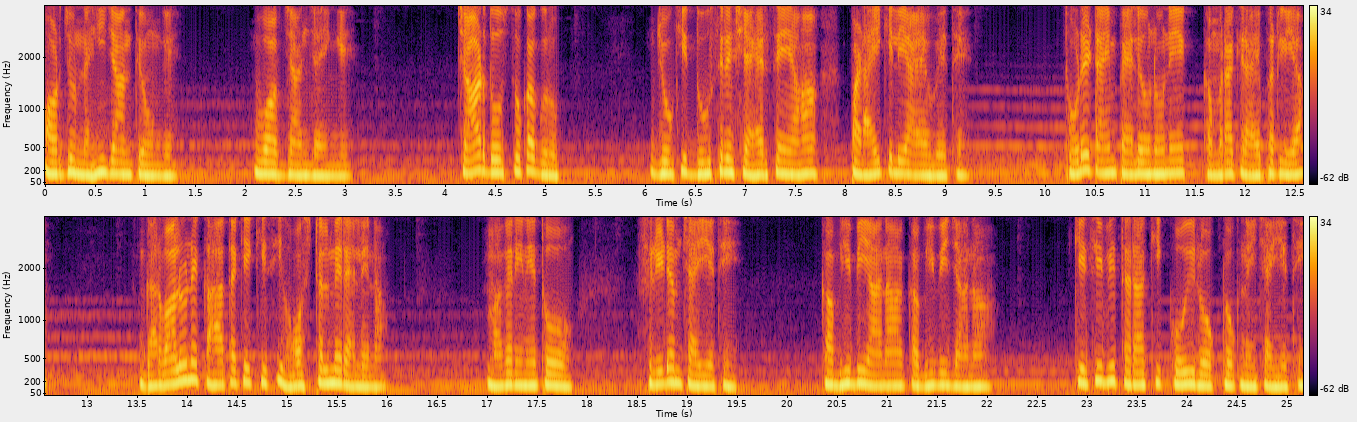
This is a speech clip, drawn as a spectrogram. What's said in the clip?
और जो नहीं जानते होंगे, वो अब जान जाएँगे। चार दोस्तों का ग्रुप जो कि दूसरे शहर से यहाँ पढ़ाई के लिए आए हुए थे। थोड़े टाइम पहले उन्होंने एक कमरा किराए पर लिया। घर वालों ने कहा था कि किसी हॉस्टल में रह लेना। मगर इन्हें तो फ्रीडम चाहिए थी। कभी भी आना, कभी भी जाना, किसी भी तरह की कोई रोक टोक नहीं चाहिए थी।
